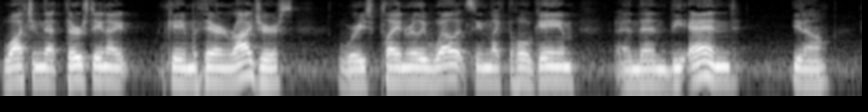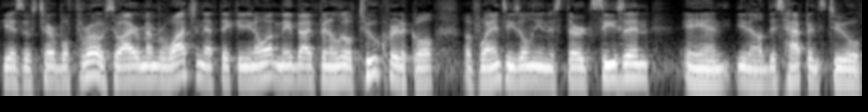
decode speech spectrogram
watching that Thursday night game with Aaron Rodgers, where he's playing really well, it seemed like the whole game, and then the end, you know, he has those terrible throws. So I remember watching that thinking, you know what, maybe I've been a little too critical of Wentz. He's only in his third season, and you know this happens to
